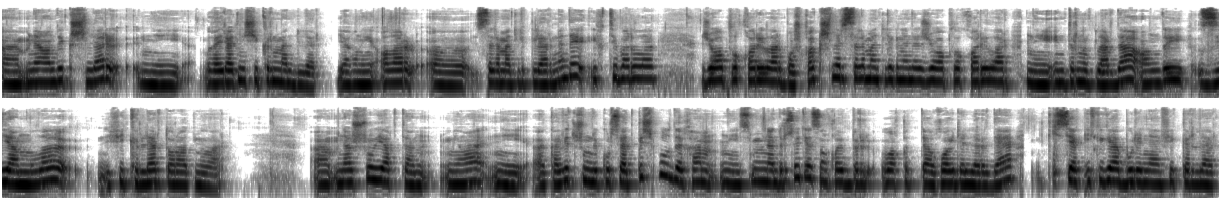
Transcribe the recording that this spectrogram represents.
менә андый кешеләр ни гайрәтне чикермәделәр ягъни алар сәламәтлекләренә дә игътибарлы җаваплы карыйлар башка кешеләр сәламәтлегенә дә җаваплы карыйлар интернетларда андый зыянлы фикерләр таратмыйлар менә шул яктан миңа ни ковид шундый күрсәткеч булды һәм син менә дөрес әйтәсең кайбер вакытта гаиләләрдә кисәк икегә бүленә фикерләр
